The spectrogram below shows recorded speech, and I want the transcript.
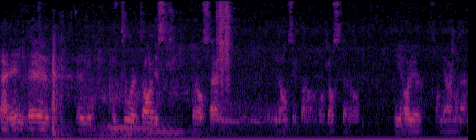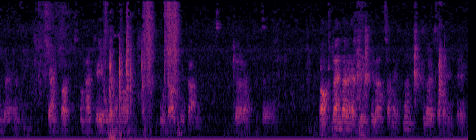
Nej, det är, det, är, det är otroligt tragiskt för oss här i, i, i Långshyttan och, och Kloster. Och vi har ju, som Jarmo nämnde, kämpat de här tre åren och gjort allt vi kan för att eh, ja, vända det här till, till lönsamhet. Men tyvärr så har det inte räckt.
